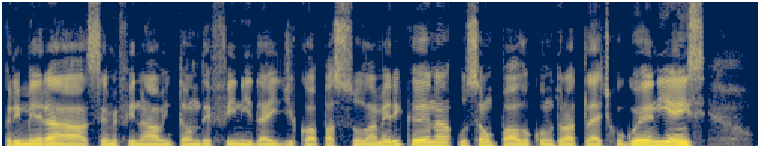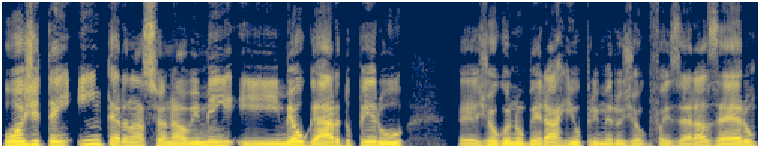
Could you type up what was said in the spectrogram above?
Primeira semifinal, então, definida aí de Copa Sul-Americana, o São Paulo contra o Atlético Goianiense. Hoje tem Internacional e, Me e Melgar do Peru, é, jogo no Beira Rio, o primeiro jogo foi 0 a 0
